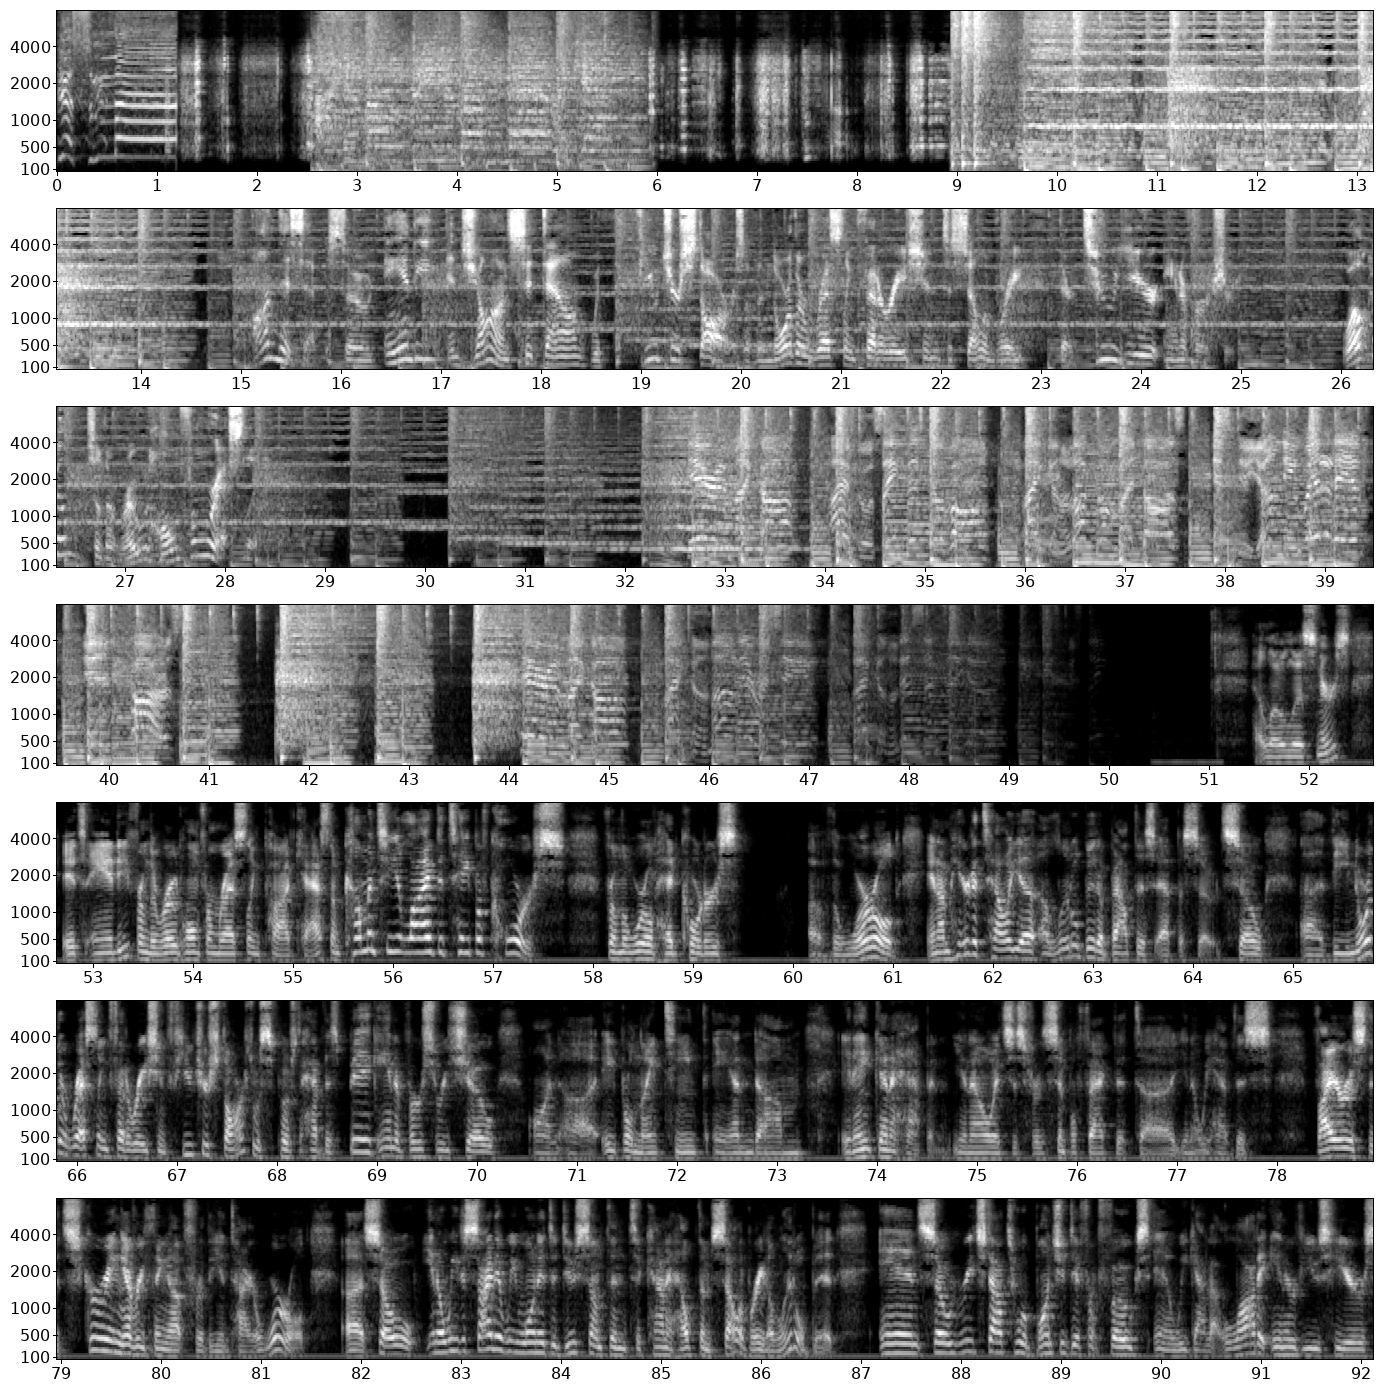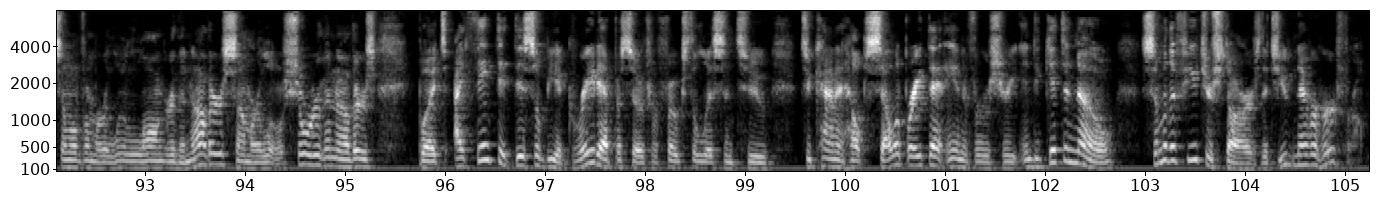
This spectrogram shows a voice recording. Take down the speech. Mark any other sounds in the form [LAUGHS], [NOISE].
you smell. On this episode, Andy and John sit down with the future stars of the Northern Wrestling Federation to celebrate their two year anniversary. Welcome to the road home from wrestling. Listeners. It's Andy from the Road Home from Wrestling podcast. I'm coming to you live to tape, of course, from the world headquarters of the world. And I'm here to tell you a little bit about this episode. So, uh, the Northern Wrestling Federation Future Stars was supposed to have this big anniversary show on uh, April 19th, and um, it ain't going to happen. You know, it's just for the simple fact that, uh, you know, we have this virus that's screwing everything up for the entire world. Uh, so, you know, we decided we wanted to do something to kind of help them celebrate a little bit. And so we reached out to a bunch of different folks and we got a lot of interviews here. Some of them are a little longer than others, some are a little shorter than others. But I think that this will be a great episode for folks to listen to to kind of help celebrate that anniversary and to get to know some of the future stars that you've never heard from.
